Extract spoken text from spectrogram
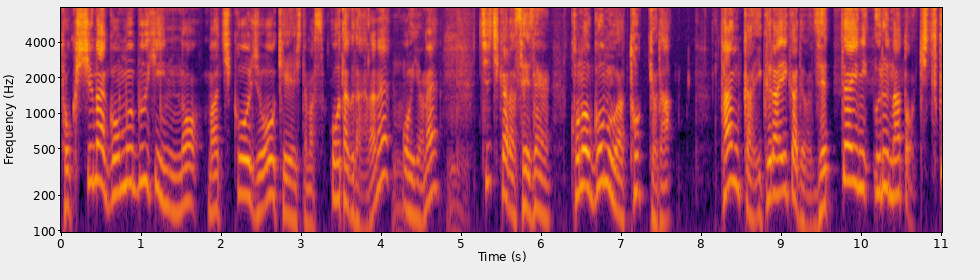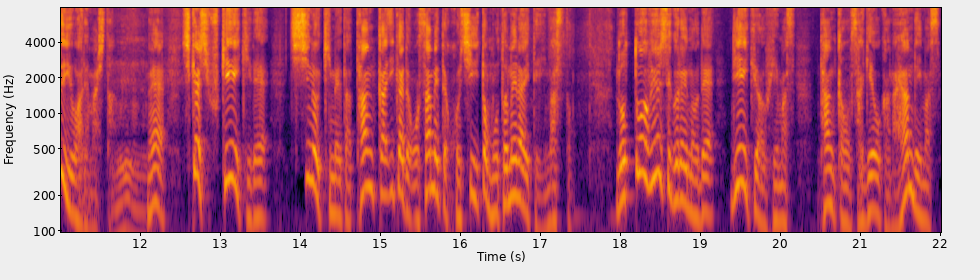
特殊なゴム部品の町工場を経営してます。大田区だからね、多いよね。父から生前、このゴムは特許だ。単価いくら以下では絶対に売るなときつく言われました。ね。しかし不景気で父の決めた単価以下で収めてほしいと求められていますと。ロットは増やしてくれるので利益は増えます。単価を下げようか悩んでいます。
